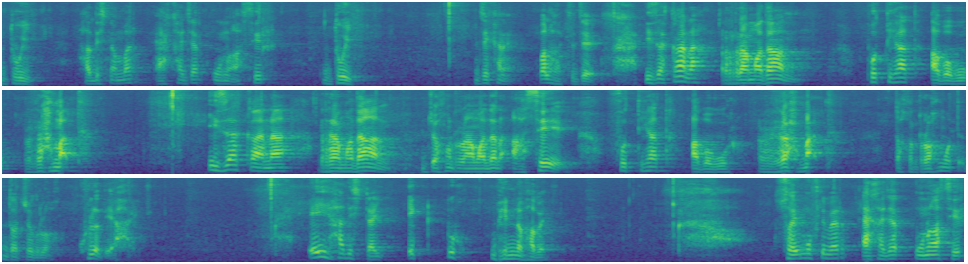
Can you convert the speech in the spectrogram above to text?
দুই। হাদিস নাম্বার এক হাজার উনআশির দুই। যেখানে বলা হচ্ছে যে ইজাকানা রামাদান ফতিহাত আবাবু রাহমাত। ইজাকানা রামাদান যখন রামাদান আসে ফতিহাত আবাবুর রাহমাত, তখন রহমতের দরজাগুলো খুলে দেওয়া হয়। এই হাদিসটাই একটু ভিন্নভাবে। সহি মুসলিমের এক হাজার উনআশির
